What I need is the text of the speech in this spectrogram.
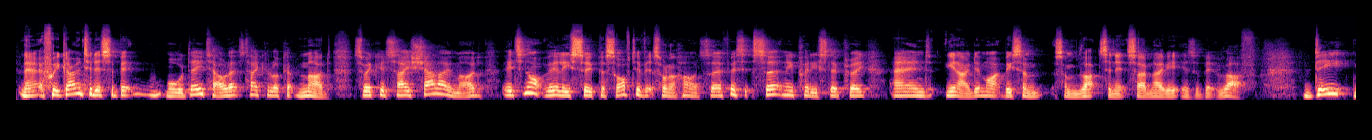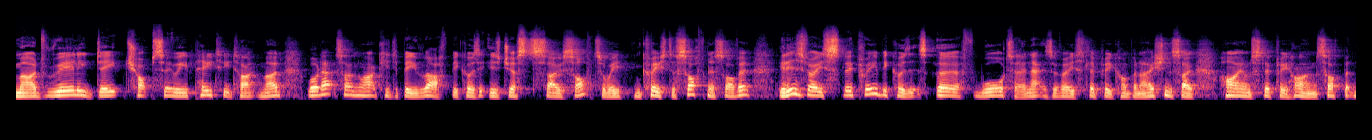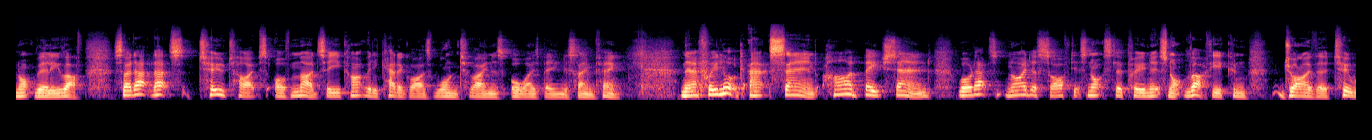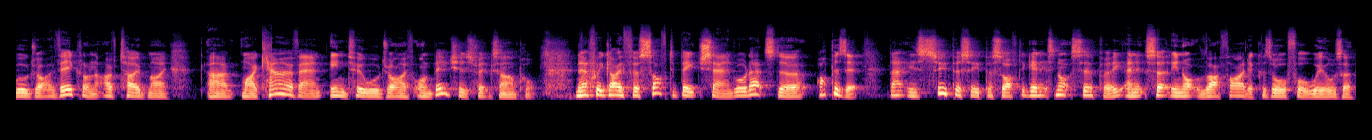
Now, if we go into this a bit more detail, let's take a look at mud. So we could say shallow mud, it's not really super soft if it's on a hard surface. It's certainly pretty slippery and, you know, there might be some, some ruts in it, so maybe it is a bit rough. Deep mud, really deep chop suey peaty type mud, well, that's unlikely to be rough because it is just so soft. So we increase the softness of it. It is very slippery because it's earth, water, and that is a very slippery combination. So high on slippery, high on soft, but not really rough. So that, that's two types of mud. So you can't really categorize one terrain as always being the same thing. Now, if we look at sand, hard beach sand, well, that's neither soft, it's not slippery, and it's not rough. You can drive a two-wheel drive vehicle on it. I've towed my uh, my caravan in two-wheel drive on beaches, for example. Now, if we go for soft beach sand, well, that's the opposite. That is super, super soft. Again, it's not slippery and it's certainly not rough either because all four wheels are,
